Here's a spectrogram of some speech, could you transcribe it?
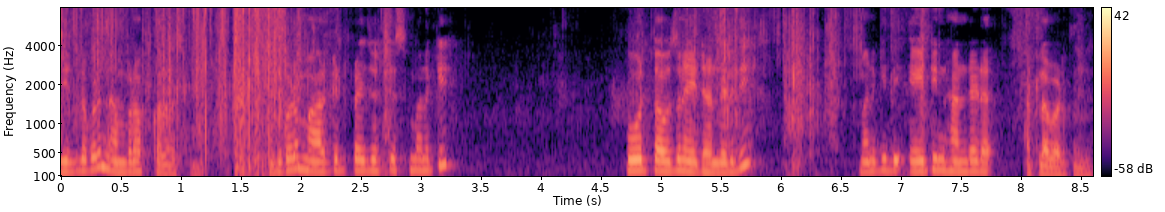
దీంట్లో కూడా నెంబర్ ఆఫ్ కలర్స్ ఉన్నాయి. ఇది కూడా మార్కెట్ ప్రైస్ వచ్చేసి మనకి ఫోర్ థౌజండ్ ఎయిట్ హండ్రెడ్ది. మనకి ఇది ఎయిటీన్ హండ్రెడ్ అట్లా పడుతుంది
